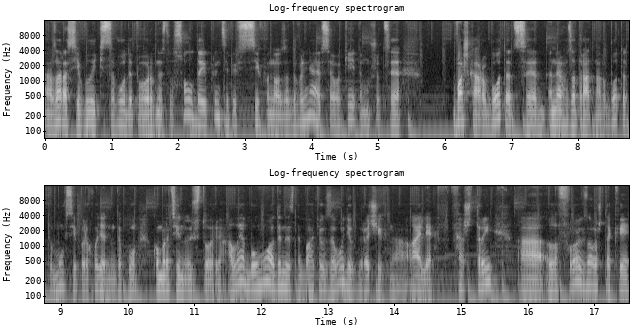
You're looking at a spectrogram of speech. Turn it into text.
е, зараз є великі заводи по виробництву солода, і в принципі всіх воно задовольняє, все окей, тому що це важка робота, це енергозатратна робота, тому всі переходять на таку комерційну історію. Але Баумо один із небагатьох заводів, до речі, їх на Айлі аж три. Лафройк, знову ж таки,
